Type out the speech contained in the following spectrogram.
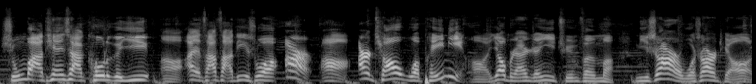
雄霸天下扣了个一啊，爱咋咋地说二啊，二条我陪你啊，要不然人以群分嘛，你是二，我是二条，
